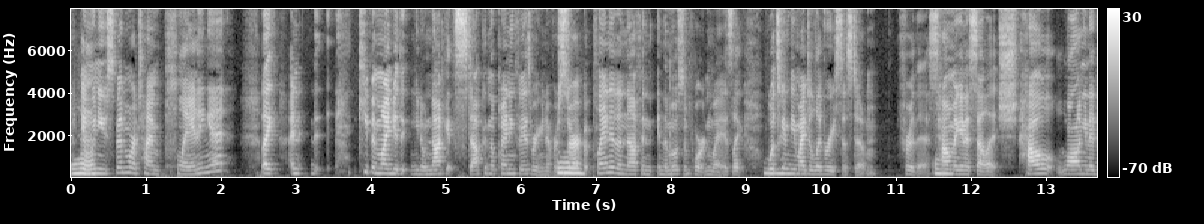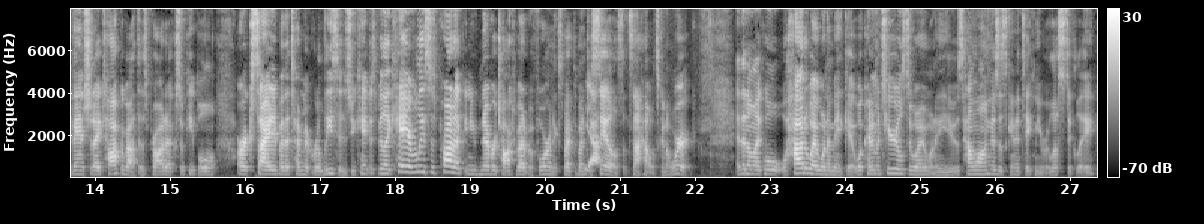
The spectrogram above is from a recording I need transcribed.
Mhm. and when you spend more time planning it like and keep in mind you you know not get stuck in the planning phase where you never start Mhm. but plan it enough in, in the most important ways like what's going to be my delivery system for this how Mhm. am i going to sell it Sh- how long in advance should i talk about this product so people are excited by the time it releases you can't just be like hey i released this product and you've never talked about it before and expect a bunch Yeah. of sales that's not how it's going to work And then I'm like, well, how do I want to make it? What kind of materials do I want to use? How long is this going to take me realistically?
